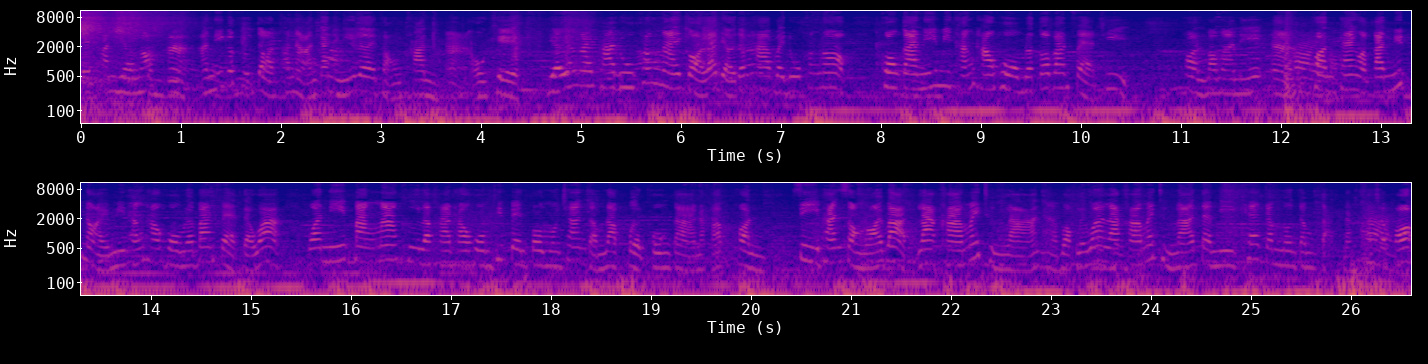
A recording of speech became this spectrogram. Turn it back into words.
ได้คันเดียวเนาะ อ่าอันนี้ก็คือจอดขนานกันอย่างนี้เลย2คัน อ่าโอเค เดี๋ยวยังไงพาดูข้างในก่อนแล้วเดี๋ยวจะพาไปดูข้างนอก โครงการนี้มีทั้งทาวน์โฮมแล้วก็บ้านแฝดที่ผ่อนประมาณนี้ อ่าผ่อนแพงกว่ากันนิดหน่อย มีทั้งทาวน์โฮมและบ้านแฝดแต่ว่าวันนี้ปังมากคือราคาทาวน์โฮมที่เป็นโปรโมชั่นสำหรับเปิดโครงการนะคะผ่อน 4,200 บาท ราคาไม่ถึงล้าน อ่าบอกเลยว่าราคาไม่ถึงล้านแต่มีแค่จำนวนจำกัดนะคะเฉพาะ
